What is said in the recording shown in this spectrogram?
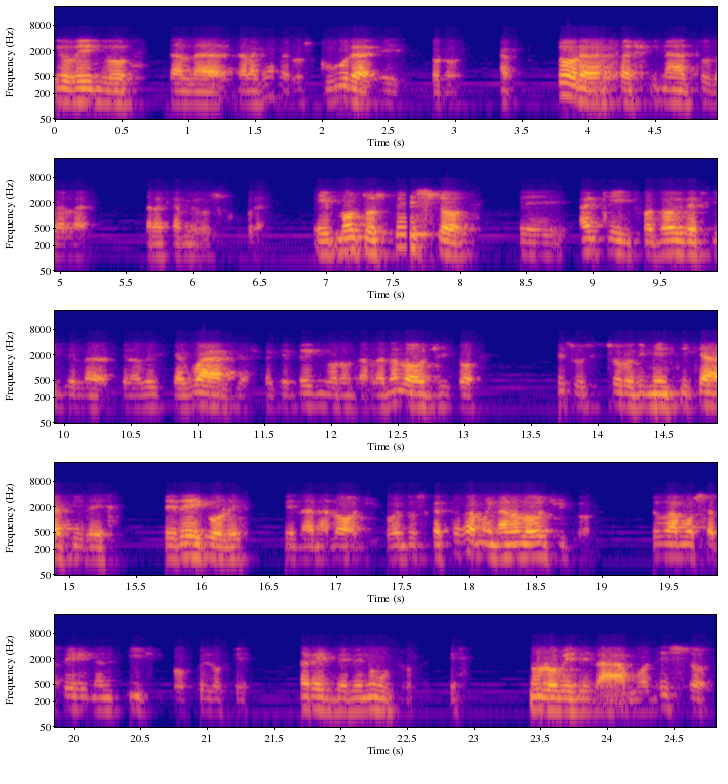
io vengo dalla, dalla camera oscura e sono ancora affascinato dalla, dalla camera oscura e molto spesso eh, anche i fotografi della, della, vecchia guardia, cioè che vengono dall'analogico, spesso si sono dimenticati le, le regole dell'analogico. Quando scattavamo in analogico dovevamo sapere in anticipo quello che sarebbe venuto, perché non lo vedevamo. Adesso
